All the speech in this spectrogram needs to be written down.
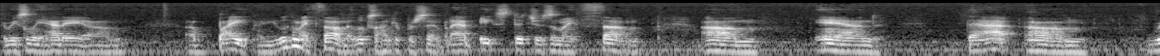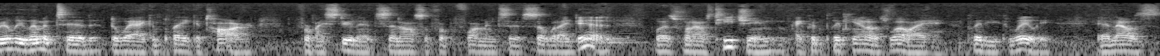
I recently had a um, a bite. You look at my thumb; it looks 100%, but I had eight stitches in my thumb, um, and that um, really limited the way I can play guitar for my students and also for performances. So what I did was when I was teaching, I couldn't play piano as well. I, played ukulele, and that was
